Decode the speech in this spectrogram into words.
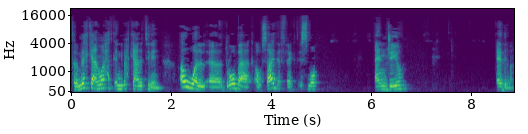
فلما نحكي عن واحد كأني بحكي عن التنين. أول drawback أو side effect اسمه angioedema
